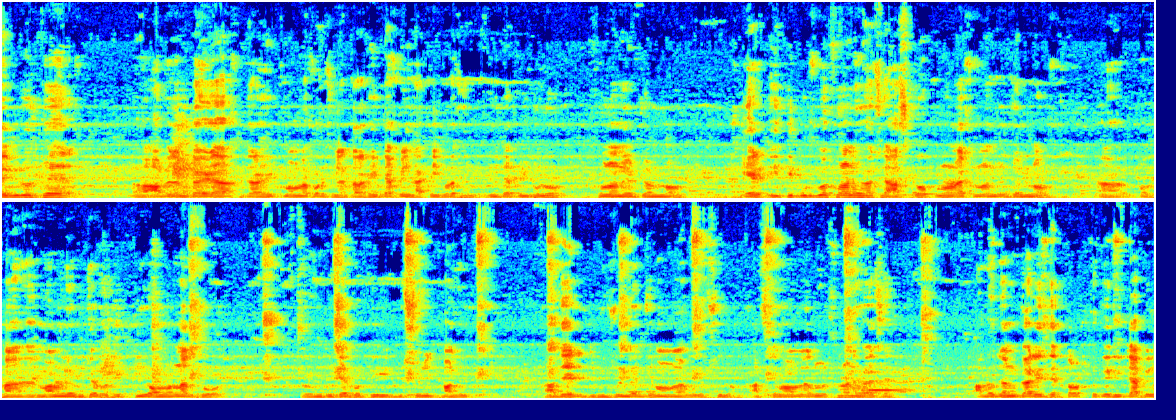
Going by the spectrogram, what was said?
এর বিরুদ্ধে আবেদনকারীরা যারা রিট মামলা করেছিলেন, তারা রিট আপিল দাখিল করেছেন। রিট আপিলগুলো শুনানির জন্য, এর ইতিপূর্বেও শুনানি হয়েছে, আজকেও পুনরায় শুনানির জন্য প্রধান মাননীয় বিচারপতি টি অমরনাথ গৌড় এবং বিচারপতি বিশ্বজিৎ মালিক তাদের ডিভিশন বেঞ্চে মামলাগুলো ছিল। আজকে মামলাগুলো শুনানি হয়েছে। আবেদনকারীদের তরফ থেকে রিট আপিল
